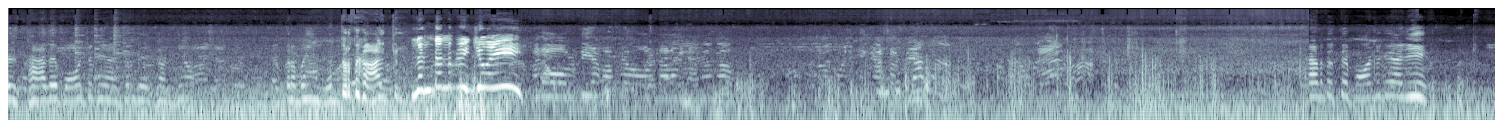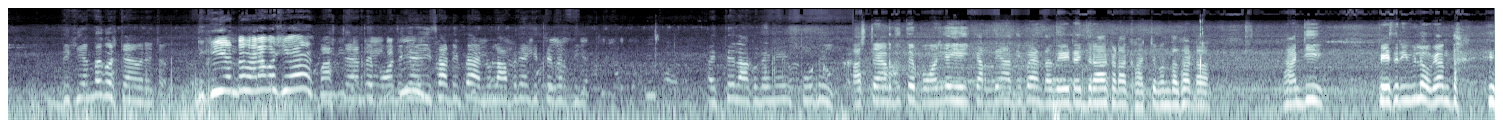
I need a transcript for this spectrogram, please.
ਇਸ ਥਾਂ ਤੇ ਪਹੁੰਚ ਚੁੱਕੇ ਆ ਇੱਧਰ ਦੇਖ ਸਕਦੇ ਹੋ। ਇੱਧਰ ਬਈ ਇੱਧਰ ਦਿਖਾ ਇੱਧਰ। ਲੰਡਨ ਬ੍ਰਿਜ ਹੋਈ। ਮੇਰਾ ਉਲਟੀ ਆ ਬਾਬੇ ਉਲਟ ਵਾਲਾ ਹੀ ਹੈਗਾਗਾ ਚਲੋ ਕੁਝ ਨਹੀਂ ਕਹਿ ਸਕਦੇ। ਸਟੈਂਡ ਦੇ ਉੱਤੇ ਪਹੁੰਚ ਗਏ ਆ ਜੀ। ਦਿਖੀ ਜਾਂਦਾ ਕੁਝ ਕੈਮਰੇ 'ਚ? ਦਿਖੀ ਜਾਂਦਾ ਸਾਰਾ ਕੁਝ ਬੱਸ ਸਟੈਂਡ ਤੇ ਪਹੁੰਚ ਗਏ ਜੀ ਸਾਡੀ ਭੈਣ ਨੂੰ ਲੱਭ ਰਹੇ ਆ ਕਿੱਥੇ ਫਿਰਦੀ ਆ। ਇੱਥੇ ਲੱਗਦੇ ਨੇ ਸਕੂਟਰੀ। ਬੱਸ ਸਟੈਂਡ ਦੇ ਉੱਤੇ ਪਹੁੰਚ ਗਏ ਅਸੀਂ ਕਰਦੇ ਆ ਆਦੀ ਭੈਣ ਦਾ ਵੇਟ ਇੱਧਰ ਆ ਖੜਾ ਖੱਚ ਬੰਦਾ ਸਾਡਾ। ਹਾਂਜੀ ਫੇਸ ਰਿਵੀਲ ਹੋ ਗਿਆ ਹੁਣ ਤਾਂ।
